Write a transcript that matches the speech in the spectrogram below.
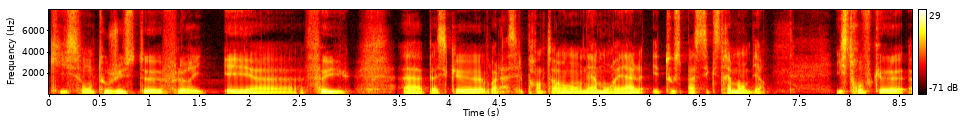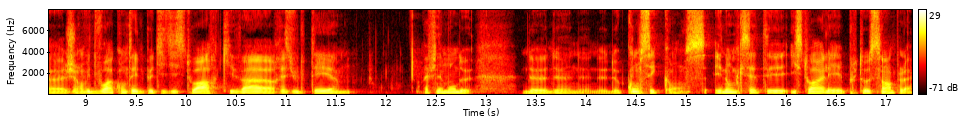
qui sont tout juste fleuris et feuillus. Euh, parce que voilà, c'est le printemps, on est à Montréal et tout se passe extrêmement bien. Il se trouve que euh, j'ai envie de vous raconter une petite histoire qui va résulter euh, bah, finalement de, de, de, conséquences. Et donc cette histoire, elle est plutôt simple.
